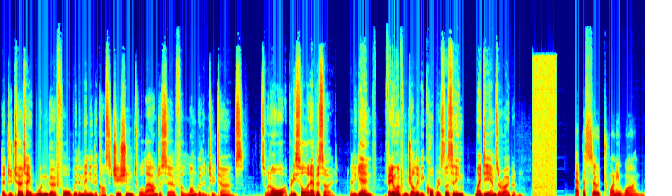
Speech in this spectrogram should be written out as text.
that Duterte wouldn't go forward with amending the Constitution to allow him to serve for longer than two terms. So, in all, a pretty solid episode. And again, if anyone from Jollibee Corporate's is listening, my DMs are open. Episode 21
